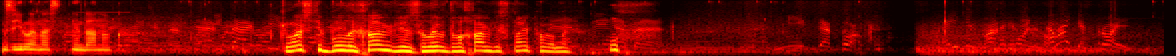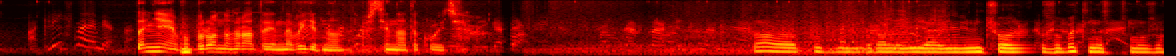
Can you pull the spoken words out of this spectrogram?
З'їли на сніданок. Класні були хамві, жили в два хамві снайперами. Ух, Миг готов. Вас понял. Давайте строить. Отличное место. Та ні, в оборону грати невигідно, постійно атакують. Та тут банально я і нічого зробити не зможу.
